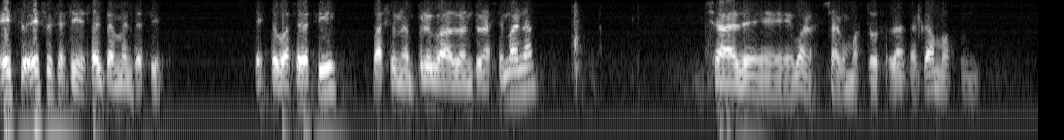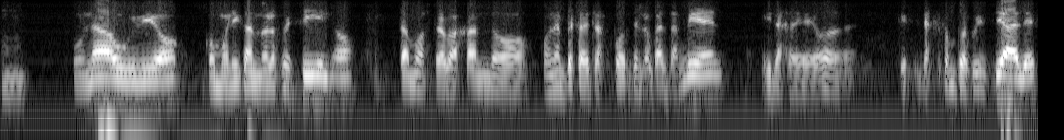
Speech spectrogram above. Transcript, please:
Eso, es así, exactamente así. Esto va a ser así, va a ser una prueba durante una semana. Ya, le, bueno, ya como todos sabrán, sacamos un audio comunicando a los vecinos, estamos trabajando con la empresa de transporte local también, y las, de, que, las que son provinciales,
